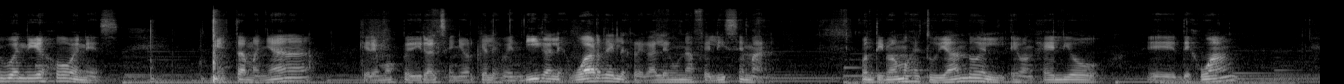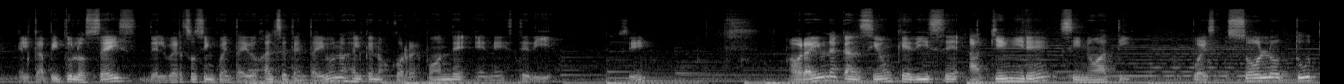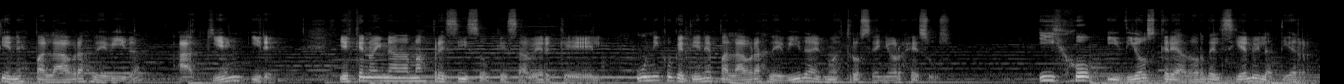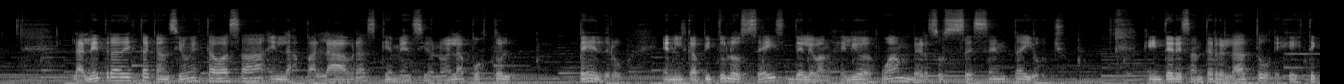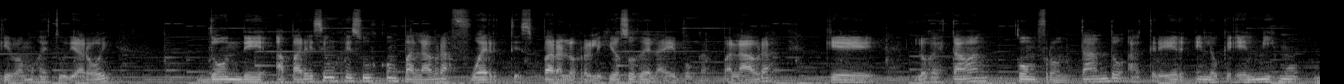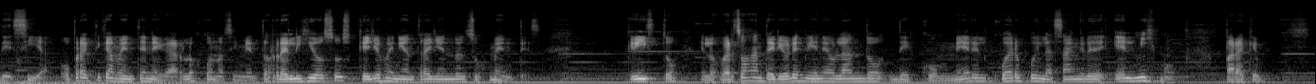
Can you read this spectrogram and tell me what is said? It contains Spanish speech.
Muy buen día jóvenes. En esta mañana queremos pedir al Señor que les bendiga, les guarde y les regale una feliz semana. Continuamos estudiando el Evangelio eh, de Juan. El capítulo 6 del verso 52 al 71 es el que nos corresponde en este día. ¿Sí? Ahora hay una canción que dice, ¿a quién iré sino a ti? Pues solo tú tienes palabras de vida, ¿a quién iré? Y es que no hay nada más preciso que saber que el único que tiene palabras de vida es nuestro Señor Jesús, Hijo y Dios creador del cielo y la tierra. La letra de esta canción está basada en las palabras que mencionó el apóstol Pedro en el capítulo 6 del Evangelio de Juan, versos 68. Qué interesante relato es este que vamos a estudiar hoy donde aparece un Jesús con palabras fuertes para los religiosos de la época, palabras que los estaban confrontando a creer en lo que él mismo decía o prácticamente negar los conocimientos religiosos que ellos venían trayendo en sus mentes. Cristo en los versos anteriores viene hablando de comer el cuerpo y la sangre de él mismo para que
